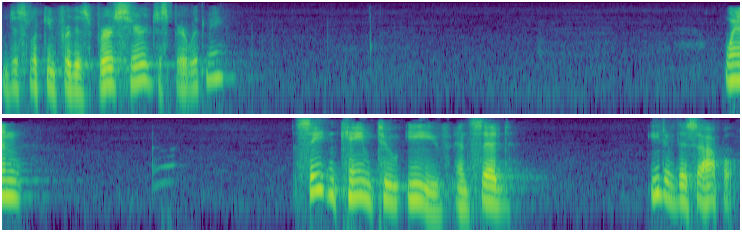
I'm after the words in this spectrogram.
I'm just looking for this verse here. Just bear with me. When Satan came to Eve and said, Eat of this apple,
